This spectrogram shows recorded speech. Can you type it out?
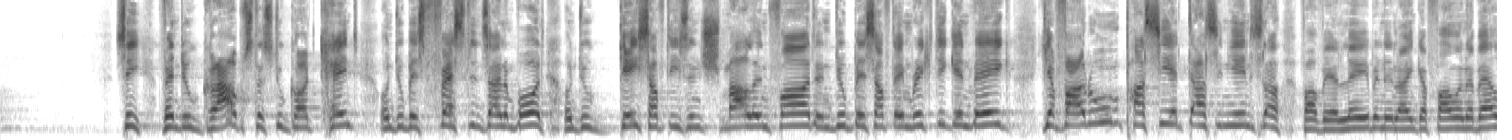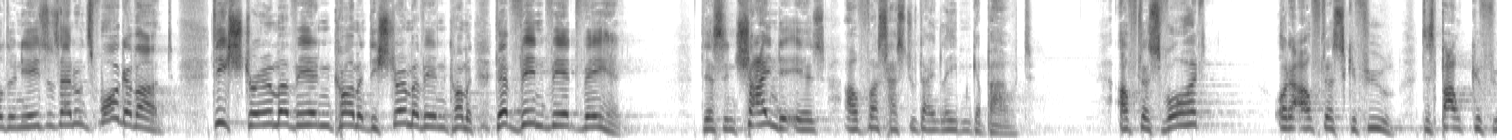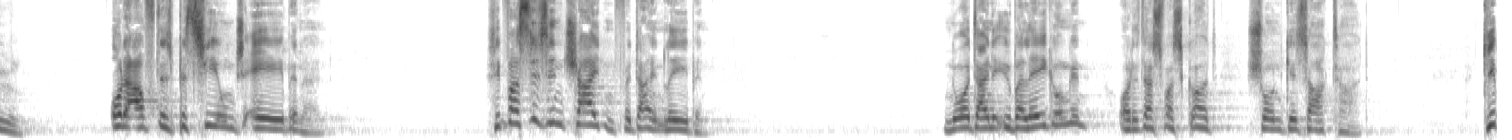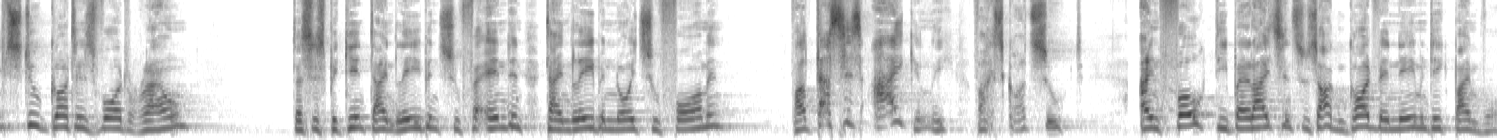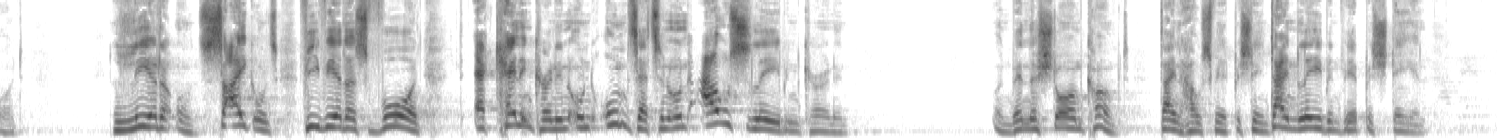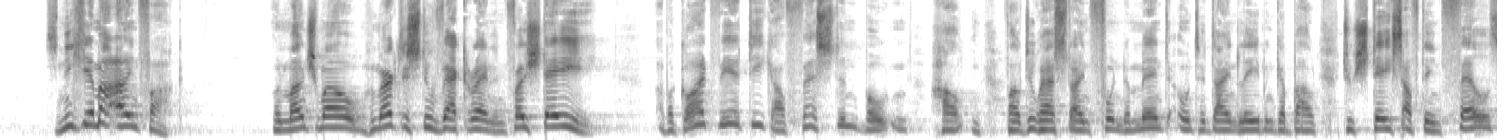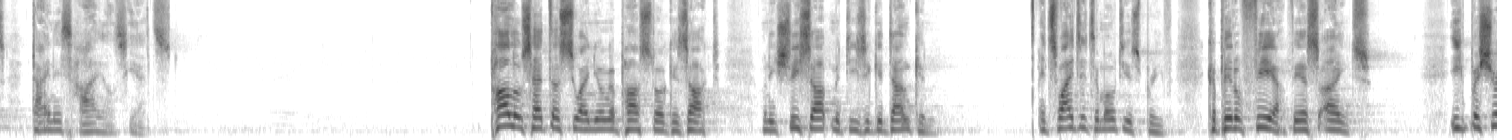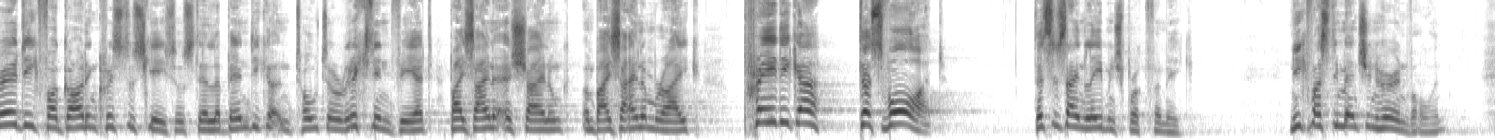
Sieh, wenn du glaubst, dass du Gott kennt und du bist fest in seinem Wort und du gehst auf diesen schmalen Pfad und du bist auf dem richtigen Weg, ja, warum passiert das in jenes Land? Weil wir leben in einer gefallenen Welt und Jesus hat uns vorgewarnt. Die Stürme werden kommen, die Stürme werden kommen, der Wind wird wehen. Das Entscheidende ist, auf was hast du dein Leben gebaut? Auf das Wort oder auf das Gefühl, das Bauchgefühl? Oder auf der Beziehungsebene. Was ist entscheidend für dein Leben? Nur deine Überlegungen oder das, was Gott schon gesagt hat? Gibst du Gottes Wort Raum, dass es beginnt, dein Leben zu verändern, dein Leben neu zu formen? Weil das ist eigentlich, was Gott sucht. Ein Volk, die bereit sind zu sagen, Gott, wir nehmen dich beim Wort. Lehre uns, zeig uns, wie wir das Wort erkennen können und umsetzen und ausleben können. Und wenn der Sturm kommt, dein Haus wird bestehen, dein Leben wird bestehen. Es ist nicht immer einfach. Und manchmal möchtest du wegrennen, verstehe ich. Aber Gott wird dich auf festen Boden halten, weil du hast ein Fundament unter dein Leben gebaut. Du stehst auf den Fels deines Heils jetzt. Paulus hat das zu einem jungen Pastor gesagt. Und ich schließe ab mit diesen Gedanken. In 2. Timotheusbrief, Kapitel 4, Vers 1. Ich beschwöre dich vor Gott in Christus Jesus, der lebendige und tote richten wird bei seiner Erscheinung und bei seinem Reich. Predige das Wort. Das ist ein Lebensspruch für mich. Nicht, was die Menschen hören wollen.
